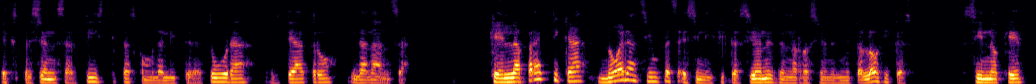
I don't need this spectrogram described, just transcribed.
expresiones artísticas como la literatura, el teatro y la danza que en la práctica no eran simples escenificaciones de narraciones mitológicas, sino que,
